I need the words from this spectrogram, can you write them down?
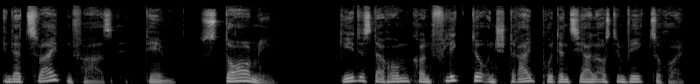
In der zweiten Phase, dem Storming, geht es darum, Konflikte und Streitpotenzial aus dem Weg zu räumen.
